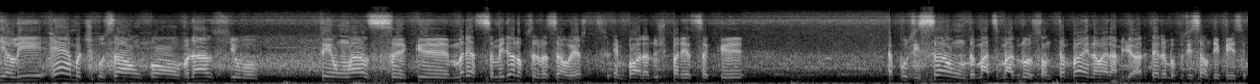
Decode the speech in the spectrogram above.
E ali é uma discussão com Venâncio. Tem um lance que merece a melhor observação este, embora nos pareça que posição de Mats Magnusson também não era a melhor, era uma posição difícil.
